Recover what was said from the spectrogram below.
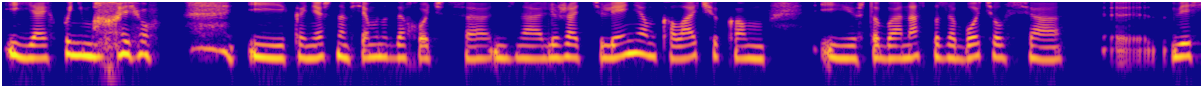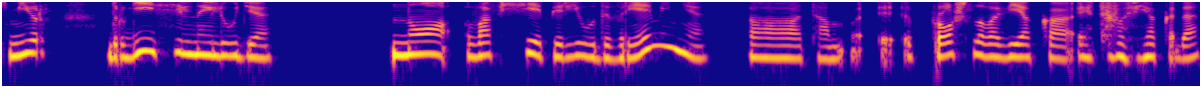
И я их понимаю. И, конечно, всем иногда хочется, не знаю, лежать тюленем, калачиком, и чтобы о нас позаботился э, весь мир, другие сильные люди но во все периоды времени э, там э, э прошлого века, этого века, да,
